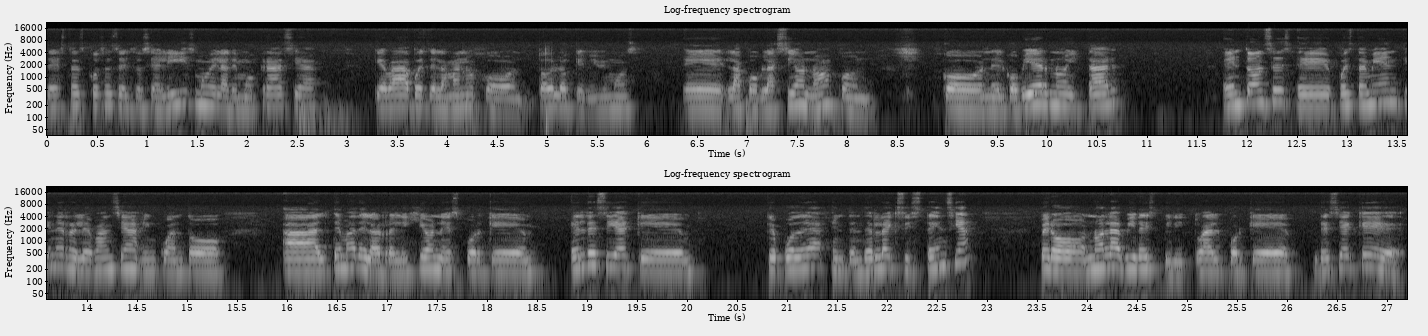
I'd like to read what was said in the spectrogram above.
estas cosas del socialismo y la democracia, que va pues de la mano con todo lo que vivimos eh, la población, ¿no? Con, con el gobierno y tal. Entonces, eh, pues también tiene relevancia en cuanto al tema de las religiones, porque él decía que que podía entender la existencia, pero no la vida espiritual, porque decía que,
